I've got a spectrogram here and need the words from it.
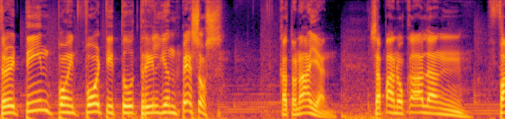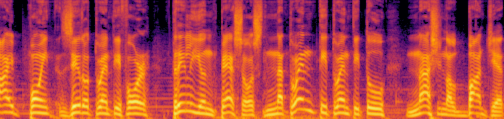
13.42 trillion pesos. Katunayan, sa panukalang 5.024 trillion pesos na 2022 national budget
